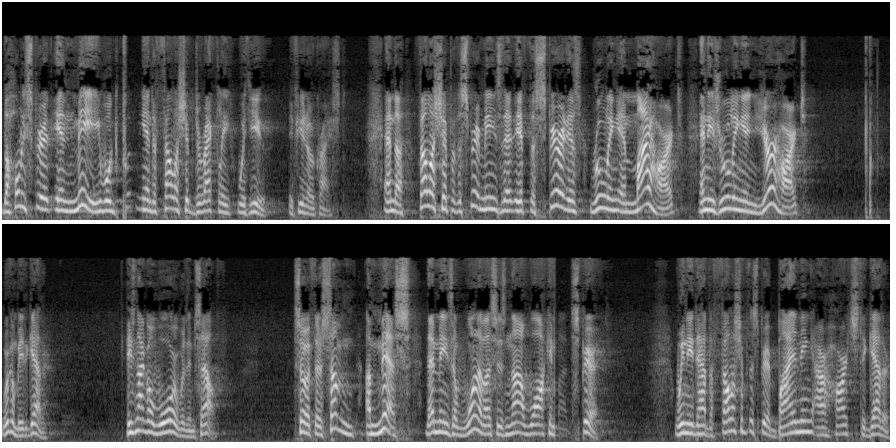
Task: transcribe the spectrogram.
the Holy Spirit in me will put me into fellowship directly with you if you know Christ. And the fellowship of the Spirit means that if the Spirit is ruling in my heart and He's ruling in your heart, we're going to be together. He's not going to war with Himself. So if there's something amiss, that means that one of us is not walking by the Spirit. We need to have the fellowship of the Spirit binding our hearts together.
